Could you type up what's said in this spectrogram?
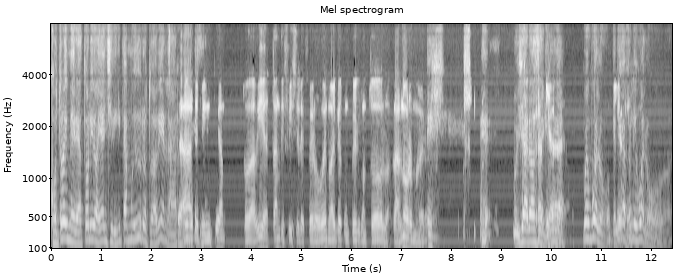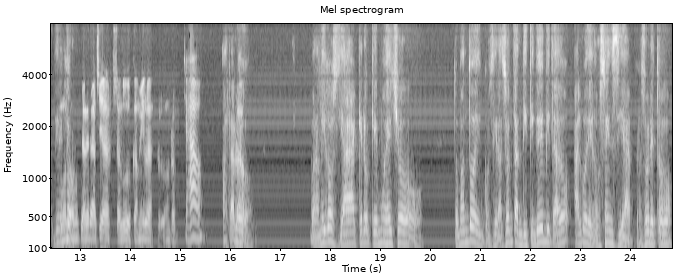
controles migratorios allá en Chiriquí están muy duros todavía en la Definitivamente todavía están difíciles, pero bueno, hay que cumplir con toda la norma. ¿verdad? muchas gracias. buen vuelo, que tenga feliz vuelo, director. muchas gracias, saludos Camila. Chao. Hasta luego. Bueno amigos, ya creo que hemos hecho, tomando en consideración tan distinguido invitado, algo de docencia, pero sobre todo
